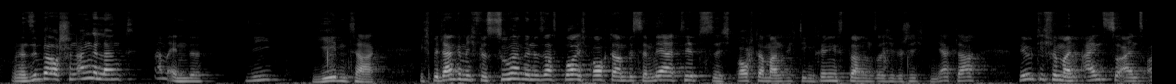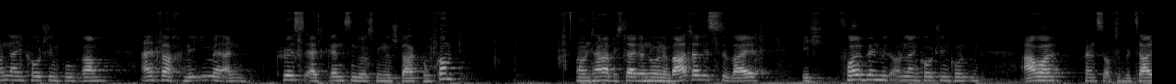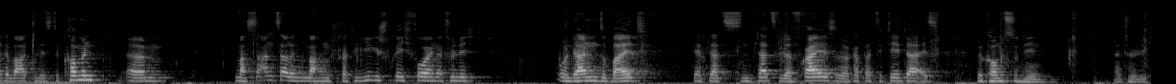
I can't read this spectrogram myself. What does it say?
und dann sind wir auch schon angelangt am Ende, wie jeden Tag. Ich bedanke mich fürs Zuhören, wenn du sagst, boah, ich brauche da ein bisschen mehr Tipps, ich brauche da mal einen richtigen Trainingsplan und solche Geschichten. Ja klar, melde dich für mein 1 zu 1 Online-Coaching-Programm. Einfach eine E-Mail an chris at grenzenlos-stark.com Momentan habe ich leider nur eine Warteliste, weil ich voll bin mit Online-Coaching-Kunden. Aber du kannst auf die bezahlte Warteliste kommen, ähm, machst eine Anzahlung, wir machen ein Strategiegespräch vorher natürlich. Und dann, sobald der Platz, ein Platz wieder frei ist oder Kapazität da ist, bekommst du den natürlich.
